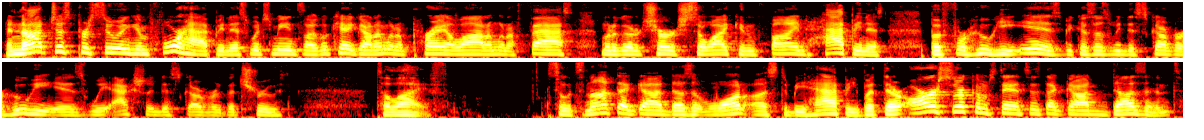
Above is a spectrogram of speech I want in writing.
And not just pursuing Him for happiness, which means like, okay, God, I'm going to pray a lot, I'm going to fast, I'm going to go to church so I can find happiness, but for who He is, because as we discover who He is, we actually discover the truth to life. So it's not that God doesn't want us to be happy, but there are circumstances that God doesn't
